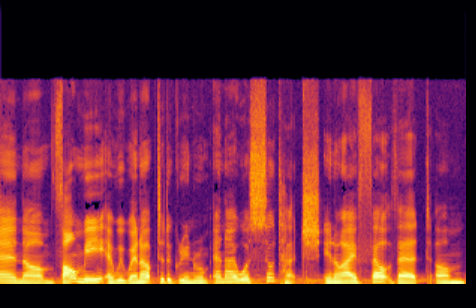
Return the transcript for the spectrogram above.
and um, found me, and we went up to the green room, and I was so touched. You know, I felt that. Um,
